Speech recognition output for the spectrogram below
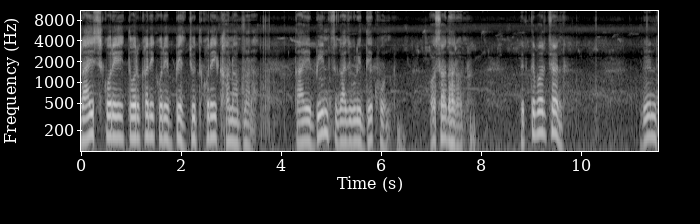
রাইস করে, তরকারি করে, বেশ জুত করেই খান আপনারা। তাই বিনস গাছগুলি দেখুন, অসাধারণ। দেখতে পাচ্ছেন? বিনস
